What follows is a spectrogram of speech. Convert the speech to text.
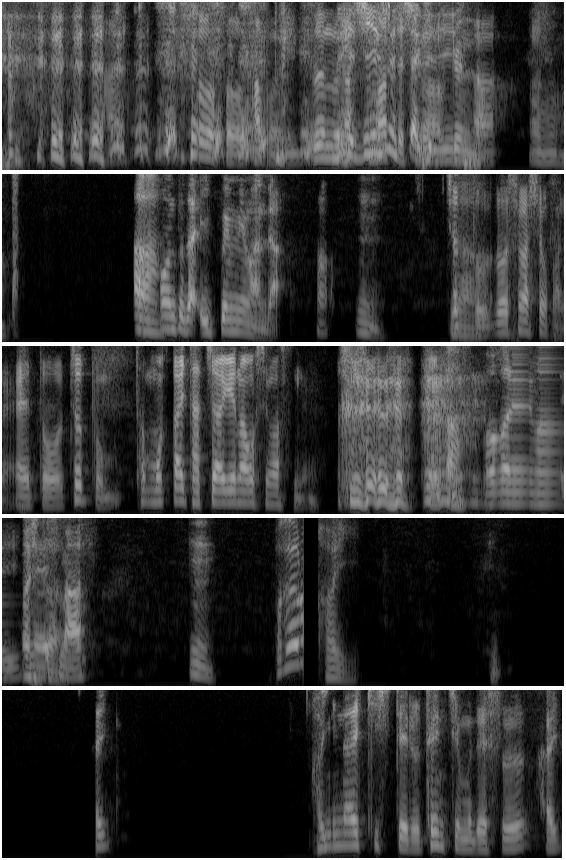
そろそろ多分、ズームが閉まってしまあ、本当だ、1分未満だ。ちょっとどうしましょうかね。えっ、と、ちょっとたもう一回立ち上げ直しますね。あ、わかりまお願いした。します。わかる？はい。はいみんな息してるテンチムです。はい。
